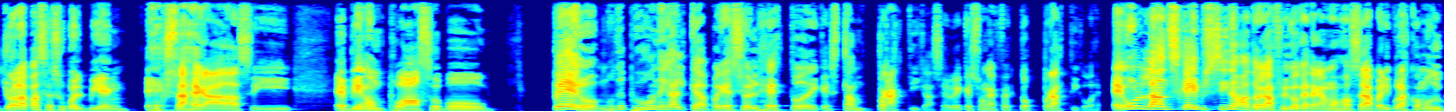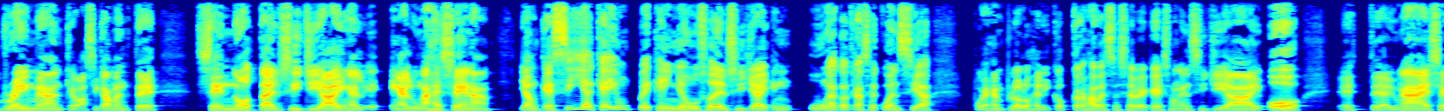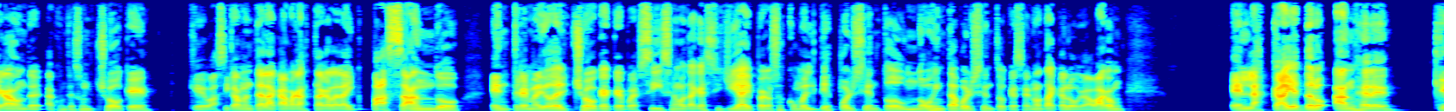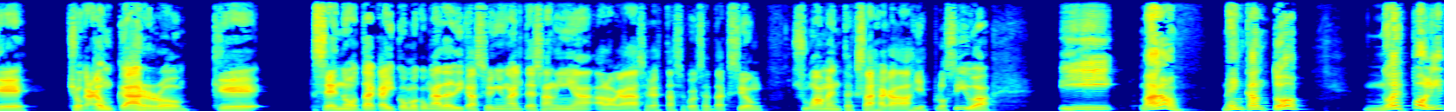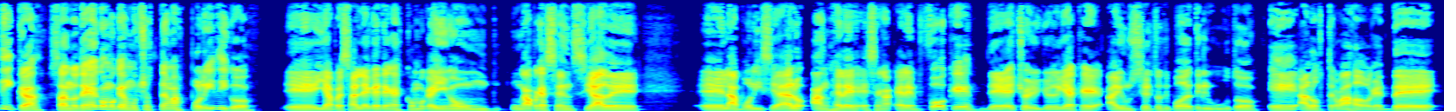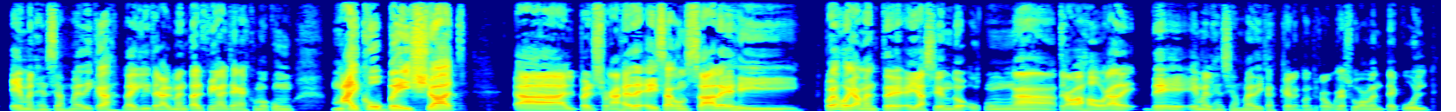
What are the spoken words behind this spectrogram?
Yo la pasé súper bien. Es exagerada, sí. Es bien unplausible. Pero no te puedo negar que aprecio el gesto de que es tan práctica. Se ve que son efectos prácticos. En un landscape cinematográfico que tenemos, o sea, películas como The Grey Man, que básicamente se nota el CGI en algunas escenas. Y aunque sí, aquí hay un pequeño uso del CGI en una que otra secuencia. Por ejemplo, los helicópteros a veces se ve que son en CGI. O este, hay una escena donde acontece un choque que básicamente la cámara está like, pasando entre medio del choque, que pues sí se nota que es CGI, pero eso es como el 10% de un 90% que se nota que lo grabaron en las calles de Los Ángeles, que chocaron carro, que se nota que hay como que una dedicación y una artesanía a la hora de hacer estas secuencias de acción sumamente exageradas y explosivas. Y, mano, me encantó. No es política, o sea, no tiene como que muchos temas políticos. eh, y a pesar de que tienes como que you know, un- una presencia de eh, la policía de Los Ángeles, es el enfoque. De hecho, yo, yo diría que hay un cierto tipo de tributo eh, a los trabajadores de emergencias médicas. Literalmente al final tienes como que un Michael Bay shot al personaje de Eiza González y pues obviamente ella siendo una trabajadora de, de emergencias médicas que le encontré como que sumamente cool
